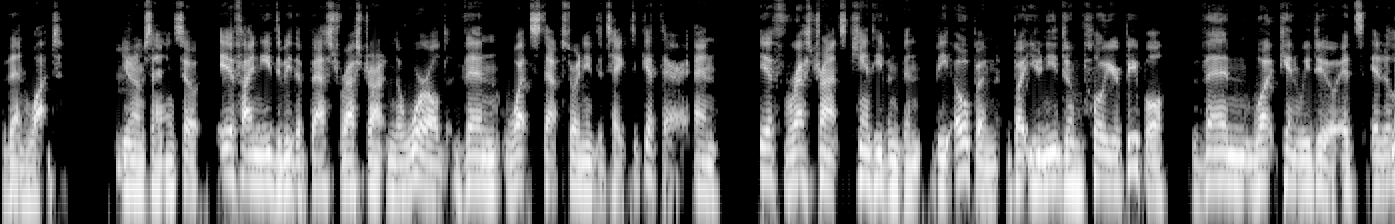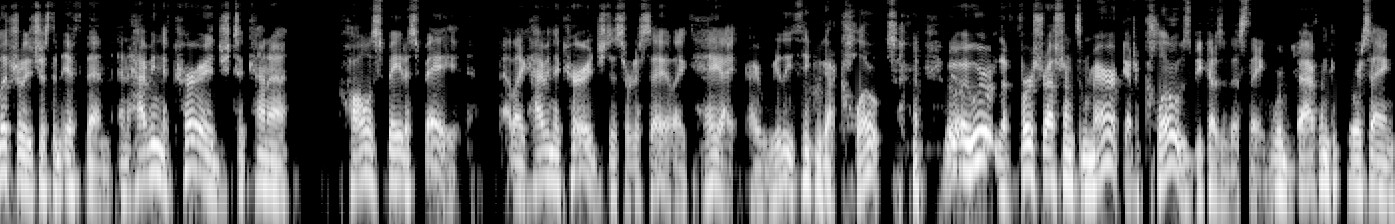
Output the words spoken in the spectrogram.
then what? You know hmm. what I'm saying? So if I need to be the best restaurant in the world, then what steps do I need to take to get there? And if restaurants can't even be open, but you need to employ your people, then what can we do? It's it literally is just an if then, and having the courage to kind of call a spade a spade, like having the courage to sort of say like, hey, I, I really think we got to close. we were the first restaurants in America to close because of this thing. We're back when people were saying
